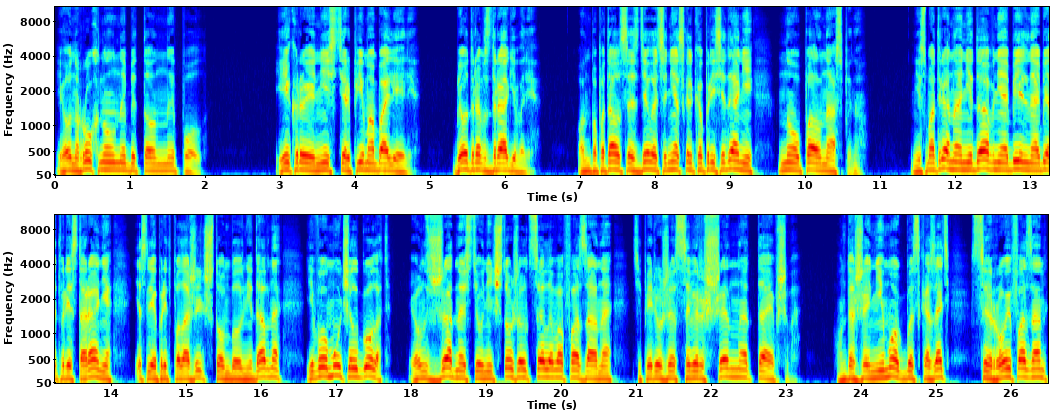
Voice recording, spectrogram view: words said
и он рухнул на бетонный пол. Икры нестерпимо болели, бедра вздрагивали. Он попытался сделать несколько приседаний, но упал на спину. Несмотря на недавний обильный обед в ресторане, если предположить, что он был недавно, его мучил голод, и он с жадностью уничтожил целого фазана, теперь уже совершенно оттаившего. Он даже не мог бы сказать сырой фазан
